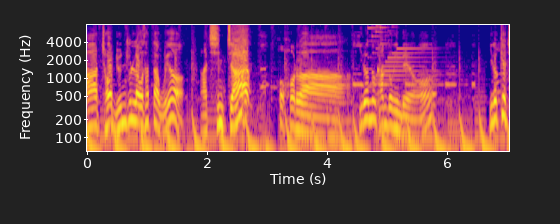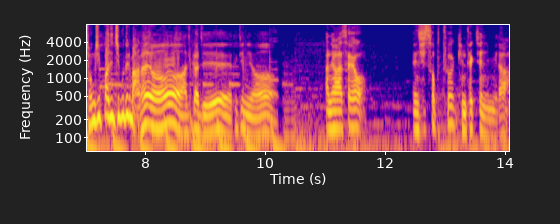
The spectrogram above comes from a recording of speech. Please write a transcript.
아 저 면 줄라고 샀다고요? 아 진짜? 허허라 이러면 감동인데요 이렇게 정신 빠진 친구들이 많아요 아직까지 택진이 형 안녕하세요. NC소프트 김택진입니다.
